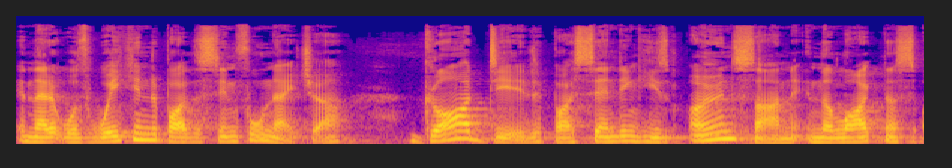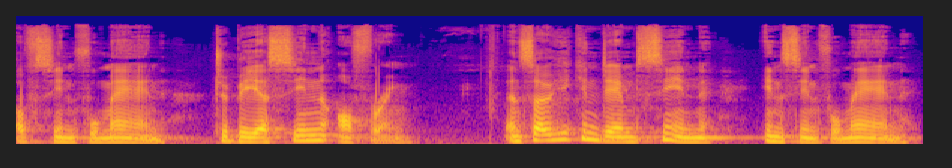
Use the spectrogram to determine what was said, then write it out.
in that it was weakened by the sinful nature, God did by sending his own Son in the likeness of sinful man to be a sin offering. And so he condemned sin in sinful man,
